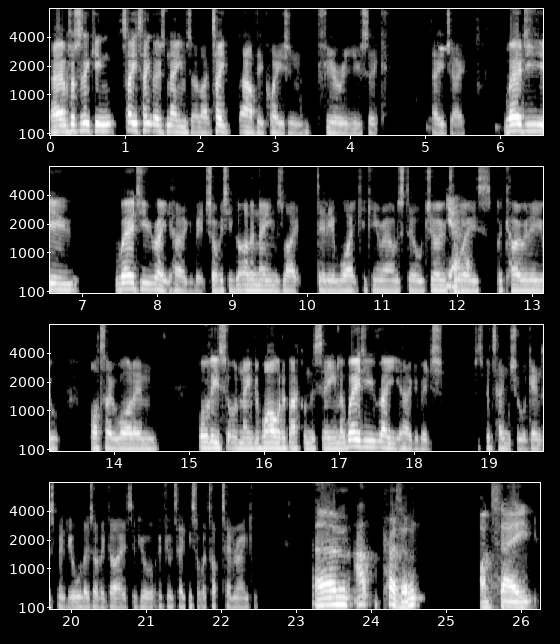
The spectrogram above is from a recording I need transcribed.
Um, so I was thinking, say, take those names that like take out of the equation Fury, Usyk, AJ. Where do you where do you rate Hrgovic? Obviously, you've got other names like Dillian Whyte kicking around still, Joe yeah. Joyce, Bakole, Otto Wallin, all these sort of names, Wilder back on the scene. Like, where do you rate Hrgovic's potential against maybe all those other guys if you're if you're taking sort of a top ten ranking? Um, at present, I'd say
